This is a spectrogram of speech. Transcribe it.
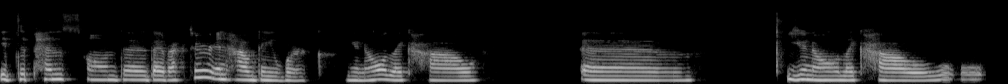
it depends on the director and how they work. You know, like how. Uh, you know, like how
